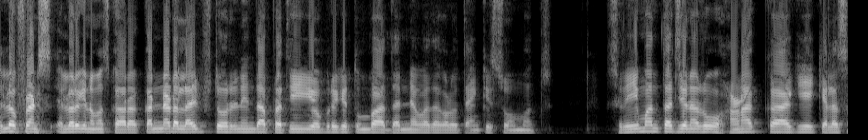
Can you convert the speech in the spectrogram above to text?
ಎಲ್ಲೋ ಫ್ರೆಂಡ್ಸ್ ಎಲ್ಲರಿಗೂ ನಮಸ್ಕಾರ. ಕನ್ನಡ ಲೈಫ್ ಸ್ಟೋರಿನಿಂದ ಪ್ರತಿಯೊಬ್ಬರಿಗೆ ತುಂಬ ಧನ್ಯವಾದಗಳು. ಥ್ಯಾಂಕ್ ಯು ಸೋ ಮಚ್ ಶ್ರೀಮಂತ ಜನರು ಹಣಕ್ಕಾಗಿ ಕೆಲಸ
